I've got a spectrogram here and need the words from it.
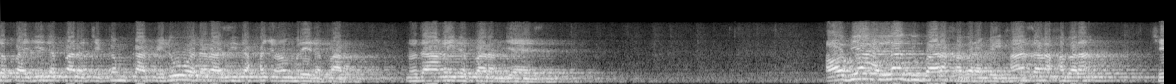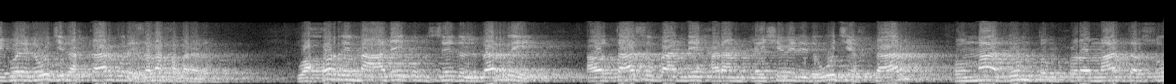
د فائدې لپاره چې کم قافلو ول راځي د حج عمره لپاره نو دا غي لپاره جائز دی او بیا الله دوباره خبره کوي ها زړه خبره چې ګوره نو چې ښکار ګوره زړه خبره ده وحرم علیکم سید البر او تاسو باندې حرام کړی شوی دی د وچ ښکار هما دمتم حرمات تر سو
